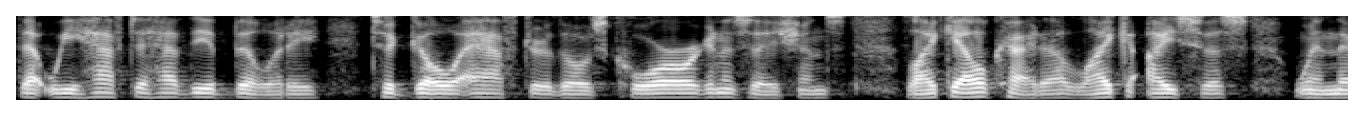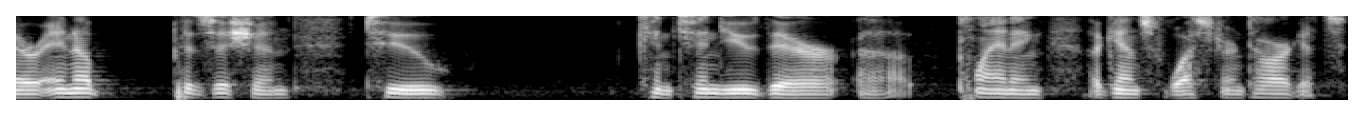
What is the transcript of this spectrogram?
that we have to have the ability to go after those core organizations like Al-Qaeda, like ISIS, when they're in a position to continue their uh, planning against Western targets.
